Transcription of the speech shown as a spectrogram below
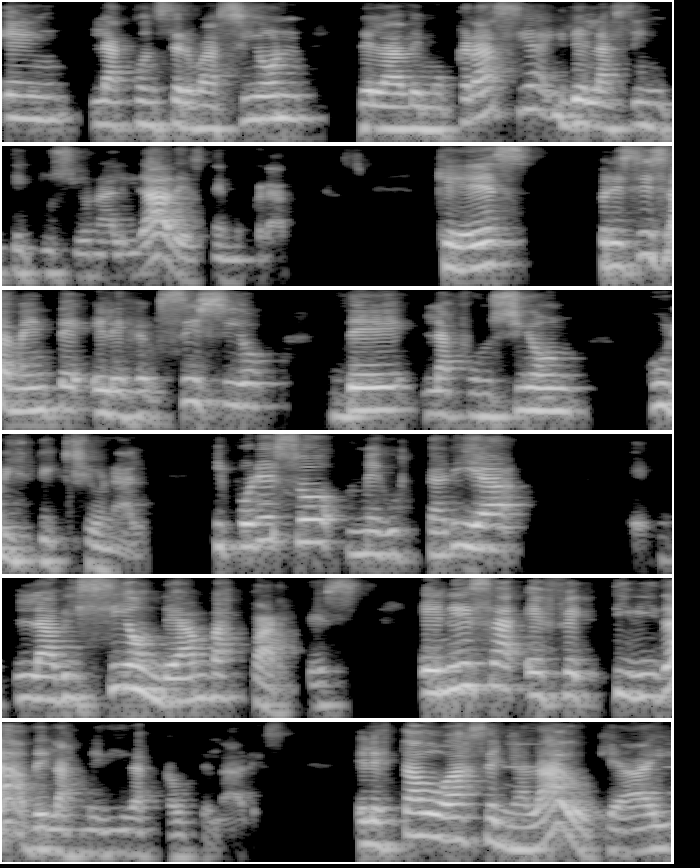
en la conservación de la democracia y de las institucionalidades democráticas, que es precisamente el ejercicio de la función jurisdiccional. Y por eso me gustaría la visión de ambas partes en esa efectividad de las medidas cautelares. El Estado ha señalado que hay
